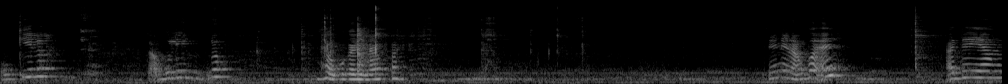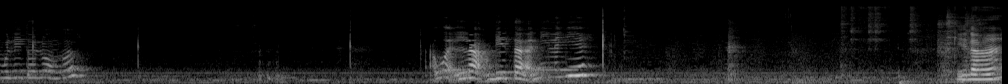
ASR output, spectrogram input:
Okey lah. Tak boleh dah. Berapa kali nafas? Macam mana nak buat eh? Ada yang boleh tolong ke? Awak lap dia tak ni lagi eh? Okey dah eh?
